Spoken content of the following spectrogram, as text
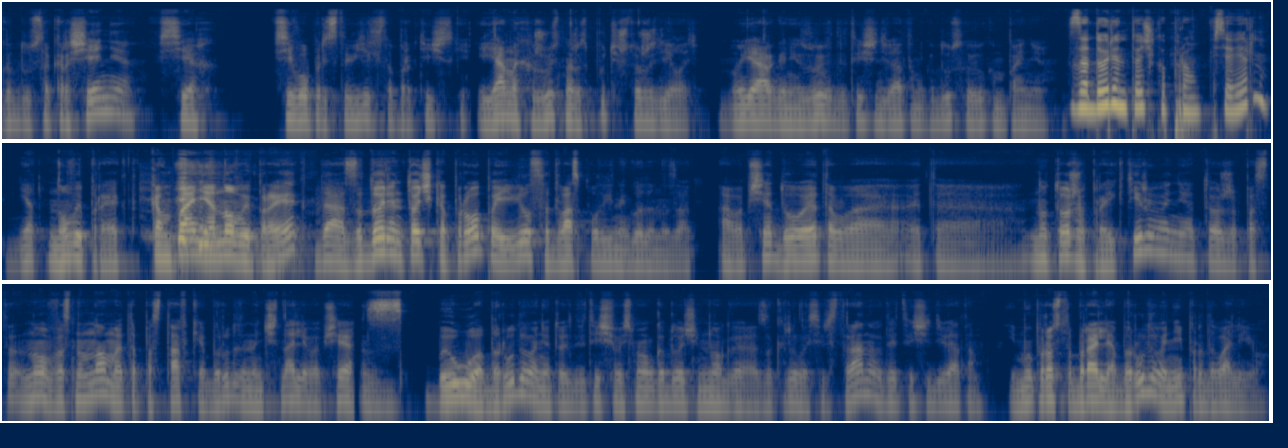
году сокращение всех всего представительства практически. И я нахожусь на распутье, что же делать? Ну, я организую в 2009 году свою компанию. Задорин.про, все верно? Нет, новый проект. Компания «Новый проект», да, Задорин.про появился два с половиной года назад. А вообще до этого это, ну, тоже проектирование, тоже, постав... ну, в основном это поставки оборудования. Начинали вообще с БУ оборудования, то есть в 2008 году очень много закрылось ресторанов в 2009. И мы просто брали оборудование и продавали его.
